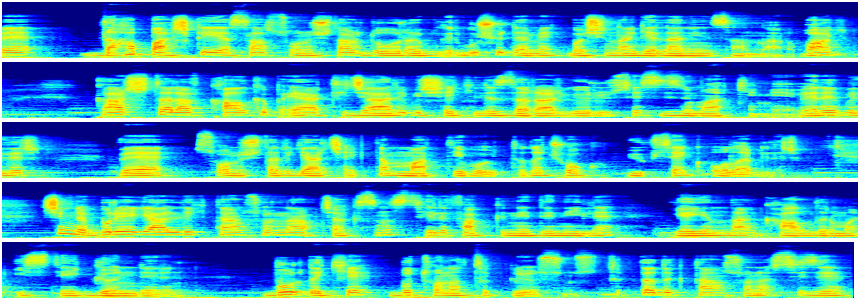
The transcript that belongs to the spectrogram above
ve daha başka yasal sonuçlar doğurabilir. Bu şu demek başına gelen insanlar var. Karşı taraf kalkıp eğer ticari bir şekilde zarar görürse sizi mahkemeye verebilir ve sonuçları gerçekten maddi boyutta da çok yüksek olabilir. Şimdi buraya geldikten sonra ne yapacaksınız? Telif hakkı nedeniyle yayından kaldırma isteği gönderin. Buradaki butona tıklıyorsunuz. Tıkladıktan sonra sizi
